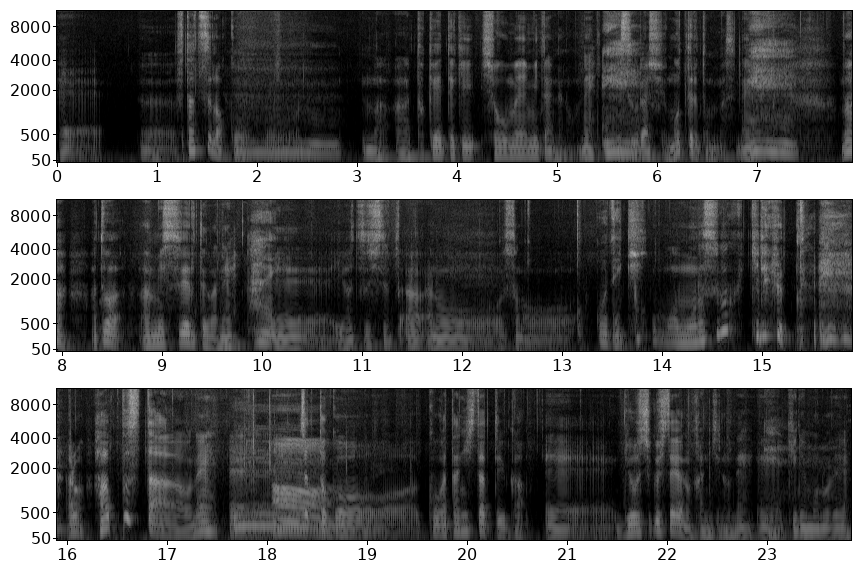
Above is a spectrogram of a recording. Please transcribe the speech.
えーうん2つのこう、うん。まあ、あ時計的証明みたいなのをね、ええ。リスグラッシュ持ってると思いますえね。えまああとはあミスエルテはね、はい。えー、腰痛してたああのーその大関。もうものすごく切れるって。あのハップスターをね、えーちょっとこう小型にしたっていうか、えー凝縮したような感じのね、えー切れ物で、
